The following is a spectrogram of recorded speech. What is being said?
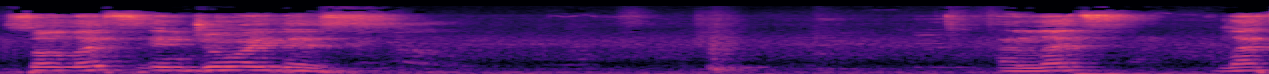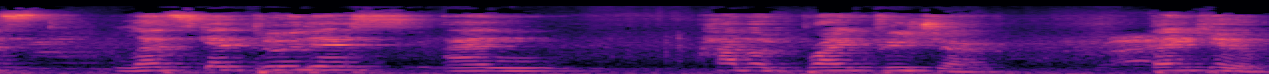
So let's enjoy this. And let's let's let's get through this and have a bright future. Thank you.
